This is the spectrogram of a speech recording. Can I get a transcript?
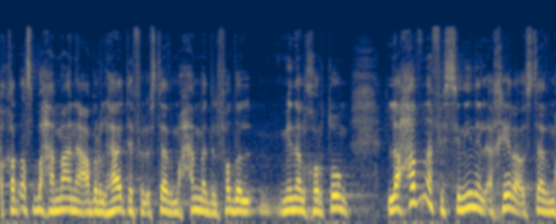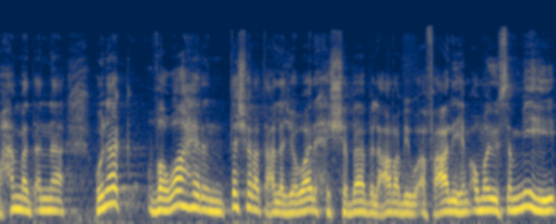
وقد أصبح معنا عبر الهاتف الأستاذ محمد الفضل من الخرطوم. لاحظنا في السنين الأخيرة أستاذ محمد أن هناك ظواهر انتشرت على جوارح الشباب العربي وأفعالهم أو ما يسميه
